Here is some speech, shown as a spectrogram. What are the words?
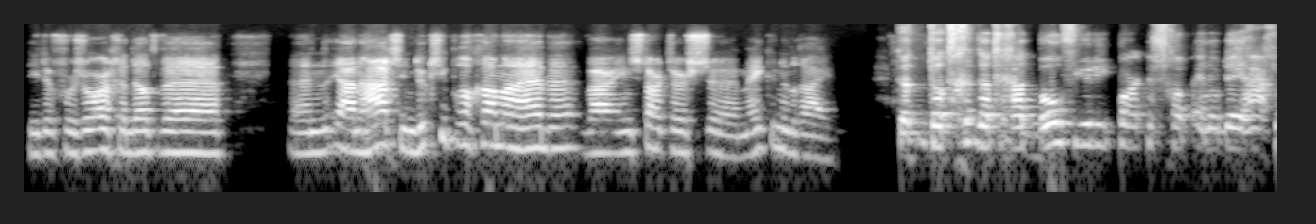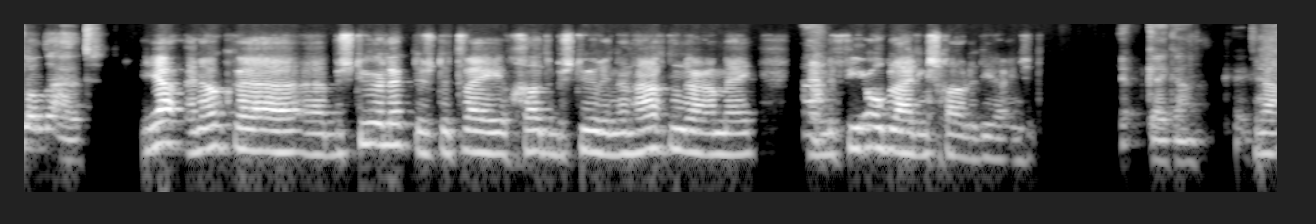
Die ervoor zorgen dat we een, ja, een Haagse inductieprogramma hebben waarin starters mee kunnen draaien. Dat, dat, dat gaat boven jullie partnerschap NOD Haaglanden uit. Ja, en ook uh, bestuurlijk. Dus de twee grote besturen in Den Haag doen daaraan mee. Ah. En de vier opleidingsscholen die daarin zitten. Ja, kijk aan. Kijk. Ja.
